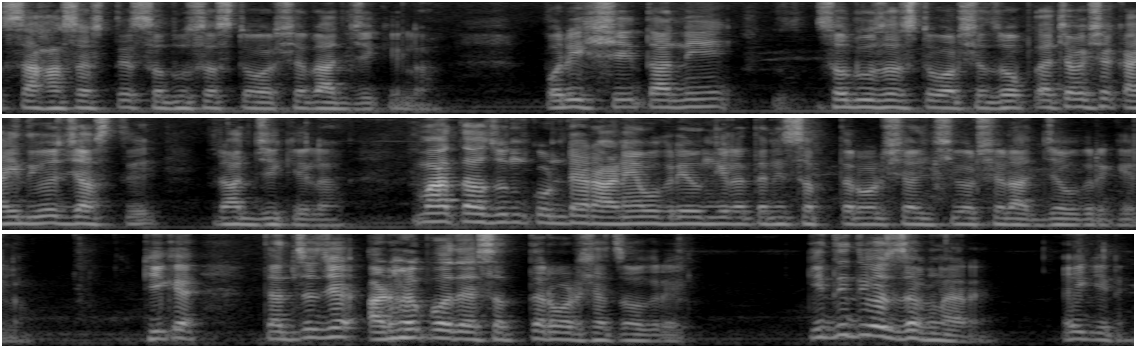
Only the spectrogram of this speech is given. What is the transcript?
सहासष्ट ते सदुसष्ट वर्ष राज्य केलं परीक्षिताने सदुसष्ट वर्ष जो त्याच्यापेक्षा काही दिवस जास्त राज्य केलं. मग आता अजून कोणत्या राण्या वगैरे येऊन गेल्या त्यांनी सत्तर वर्ष ऐंशी वर्ष राज्य वगैरे केलं. ठीक आहे? त्यांचं जे आढळपद आहे सत्तर वर्षाचं वगैरे किती दिवस जगणार आहे? की नाही?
